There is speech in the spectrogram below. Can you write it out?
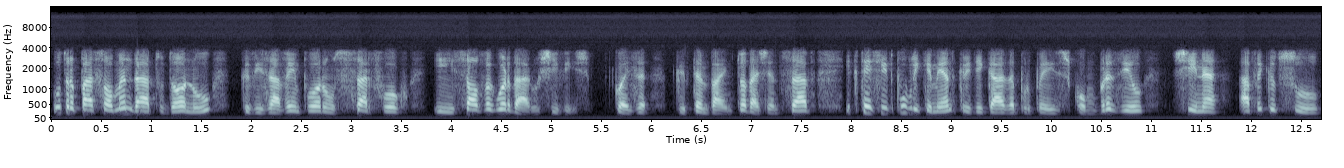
ultrapassa o mandato da ONU, que visava impor um cessar-fogo e salvaguardar os civis coisa que também toda a gente sabe e que tem sido publicamente criticada por países como Brasil, China, África do Sul,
